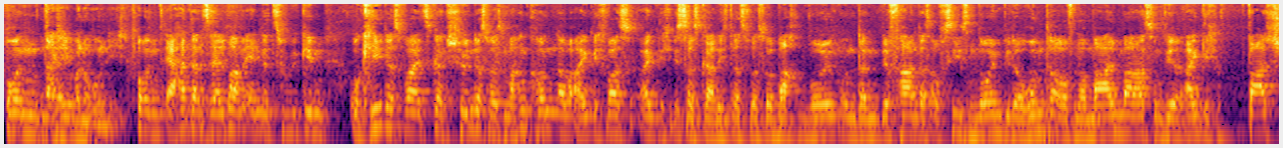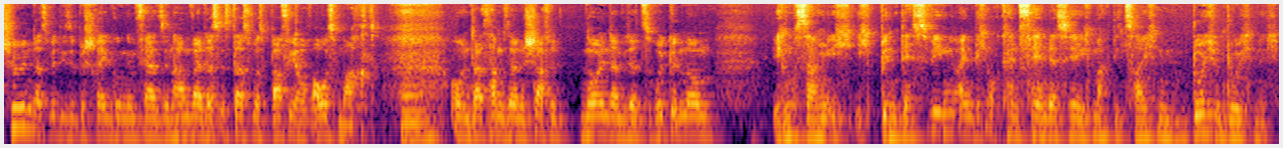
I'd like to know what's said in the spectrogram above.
und eigentlich immer nur rumliegt. Und er hat dann selber am Ende zugegeben, okay, das war jetzt ganz schön, dass wir es machen konnten, aber eigentlich war es, eigentlich ist das gar nicht das, was wir machen wollen. Und dann wir fahren das auf Season 9 wieder runter auf Normalmaß und wir eigentlich war es schön, dass wir diese Beschränkung im Fernsehen haben, weil das ist das, was Buffy auch ausmacht. Und das haben sie dann in Staffel 9 dann wieder zurückgenommen. Ich muss sagen, ich, ich bin deswegen eigentlich auch kein Fan der Serie. Ich mag die Zeichnungen durch und durch nicht.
